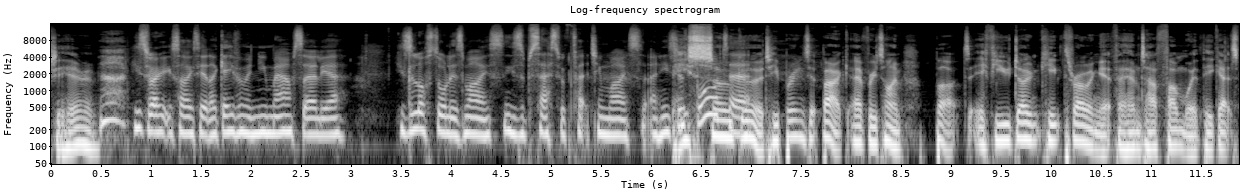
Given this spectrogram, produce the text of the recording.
actually hear him. He's very excited. I gave him a new mouse earlier. He's lost all his mice. He's obsessed with fetching mice, and he's just He's so it. good. He brings it back every time. But if you don't keep throwing it for him to have fun with, he gets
